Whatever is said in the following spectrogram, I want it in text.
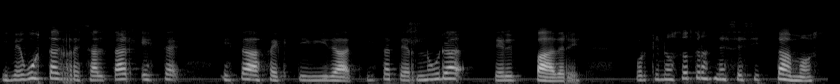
Y me gusta resaltar esta, esta afectividad, esta ternura del Padre, porque nosotros necesitamos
